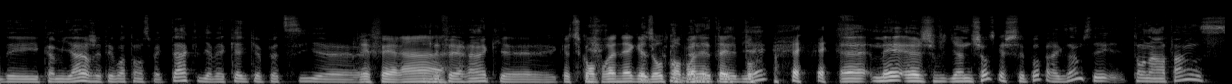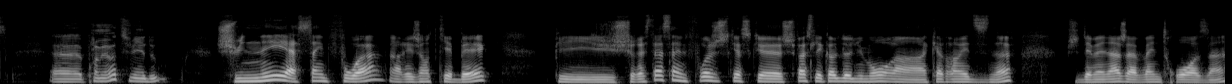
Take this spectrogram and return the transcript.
des- comme hier, été voir ton spectacle. Il y avait quelques petits euh, Référent référents que, que tu comprenais, que d'autres comprenaient peut-être pas. bien. Mais euh, je- il y a une chose que je ne sais pas, par exemple, c'est ton enfance. Premièrement, tu viens d'où? Je suis né à Sainte-Foy, en région de Québec. Puis je suis resté à Sainte-Foy jusqu'à ce que je fasse l'école de l'humour en 99. Puis je déménage à 23 ans.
